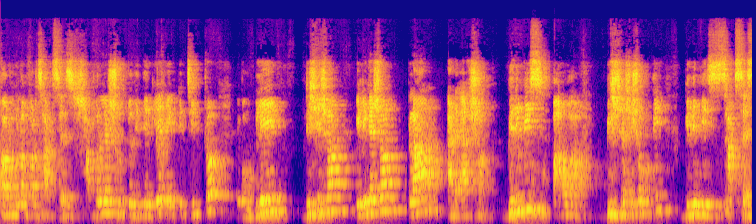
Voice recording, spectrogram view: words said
ফর্মুলা ফর সাকসেস সাফল্যের সূত্র দিতে গিয়ে একটি চিত্র এবং believe decision education plan and action believe is power বিশ্বাসী শক্তি বিলিভ ইজ সাকসেস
